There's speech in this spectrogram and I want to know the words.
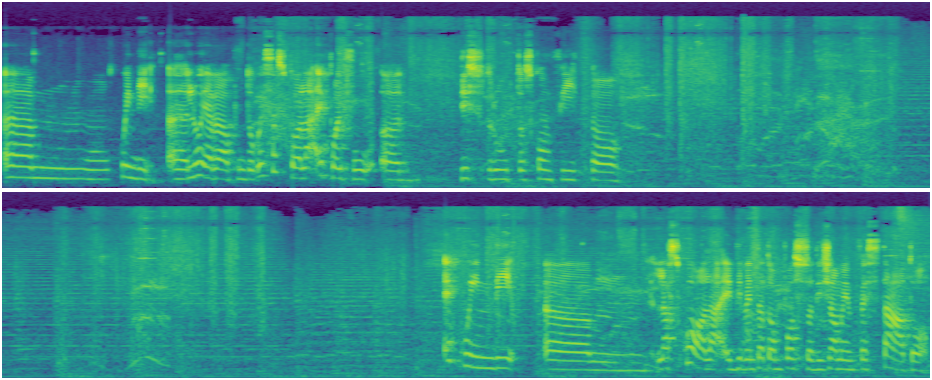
Um, quindi uh, lui aveva appunto questa scuola e poi fu uh, distrutto, sconfitto. E quindi um, la scuola è diventata un posto diciamo infestato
